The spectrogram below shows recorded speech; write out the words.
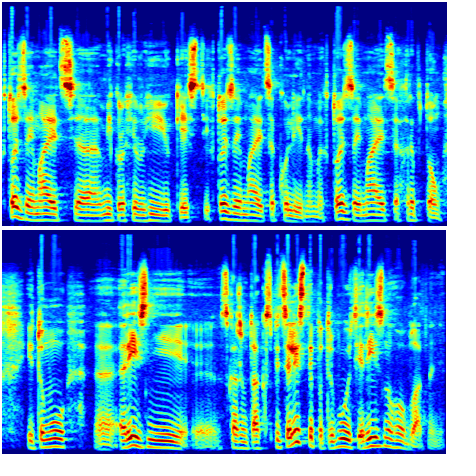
Хтось займається мікрохірургією кисті, хтось займається колінами, хтось займається хребтом. І тому е, різні, е, скажімо так, спеціалісти потребують різного обладнання.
